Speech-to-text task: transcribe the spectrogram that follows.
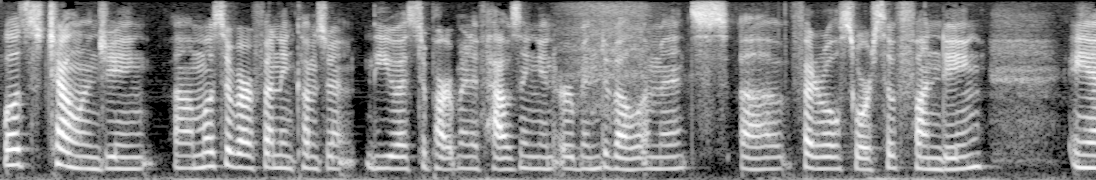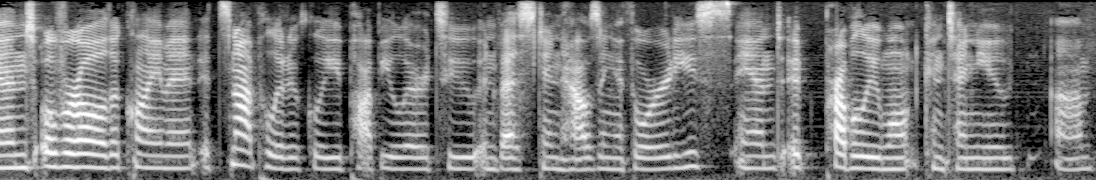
Well, it's challenging. Uh, most of our funding comes from the U.S. Department of Housing and Urban Development's uh, federal source of funding. And overall, the climate, it's not politically popular to invest in housing authorities, and it probably won't continue. Um,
